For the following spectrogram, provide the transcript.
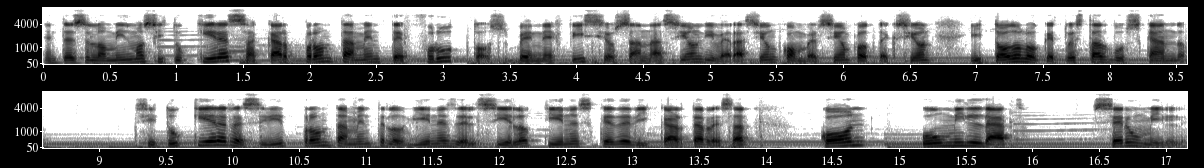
Entonces lo mismo si tú quieres sacar prontamente frutos, beneficios, sanación, liberación, conversión, protección y todo lo que tú estás buscando, si tú quieres recibir prontamente los bienes del cielo, tienes que dedicarte a rezar con humildad, ser humilde.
